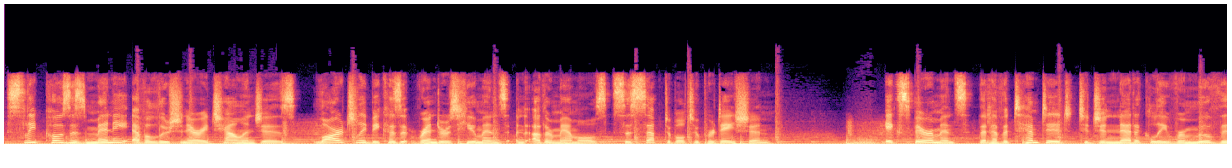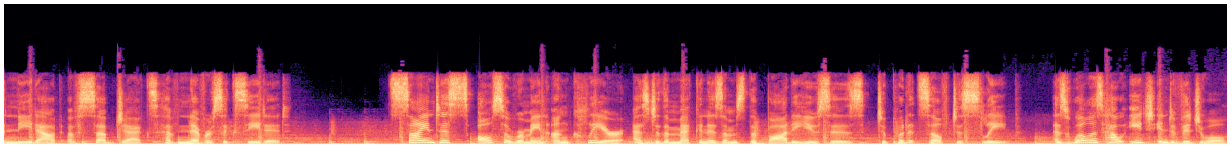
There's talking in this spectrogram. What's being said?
sleep poses many evolutionary challenges, largely because it renders humans and other mammals susceptible to predation. Experiments that have attempted to genetically remove the need out of subjects have never succeeded. Scientists also remain unclear as to the mechanisms the body uses to put itself to sleep, as well as how each individual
